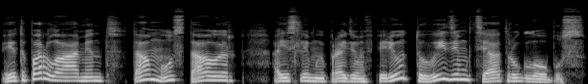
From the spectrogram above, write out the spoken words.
Это парламент, там мост Тауэр, а если мы пройдем вперед, то выйдем к театру «Глобус».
